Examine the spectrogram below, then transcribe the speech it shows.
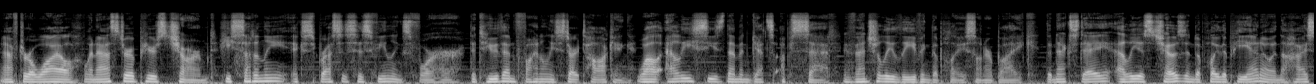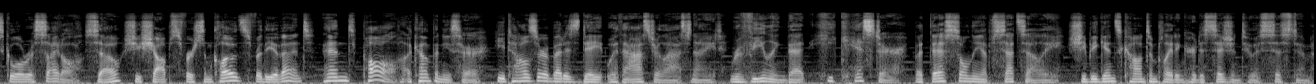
After a while, when Aster appears charmed, he suddenly expresses his feelings for her. The two then finally start talking, while Ellie sees them and gets upset, eventually leaving the place on her bike. The next day, Ellie is chosen to play the piano in the high school recital, so she shops for some clothes for the event, and Paul accompanies her. He tells her about his date with Aster last night, revealing that he kissed her. But this only upsets Ellie. She begins contemplating her decision to assist him.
